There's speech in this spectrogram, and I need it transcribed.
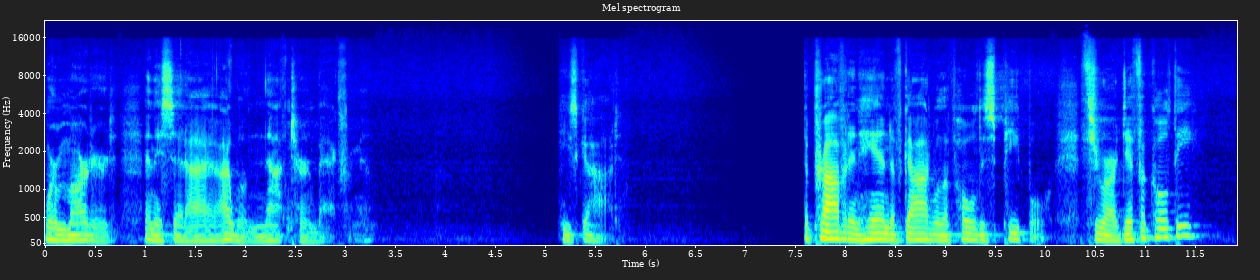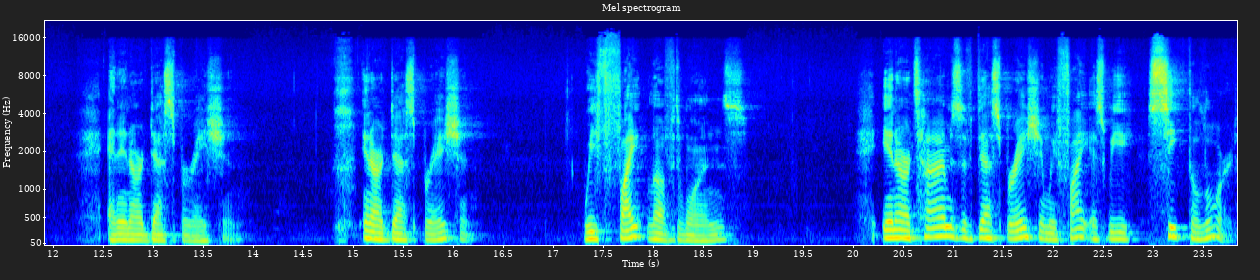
were martyred. And they said, I, I will not turn back from him. He's God. The provident hand of God will uphold his people through our difficulty and in our desperation. In our desperation, we fight loved ones. In our times of desperation, we fight as we seek the Lord.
